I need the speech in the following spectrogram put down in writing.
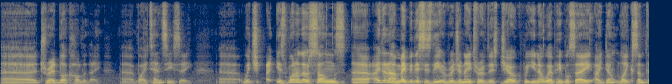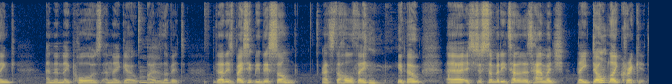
uh, Dreadlock Holiday uh, by 10cc. Uh, which is one of those songs. Uh, I don't know. Maybe this is the originator of this joke, but you know where people say "I don't like something," and then they pause and they go, "I love it." That is basically this song. That's the whole thing. you know, uh, it's just somebody telling us how much they don't like cricket,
